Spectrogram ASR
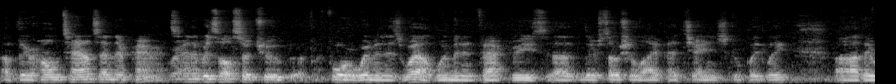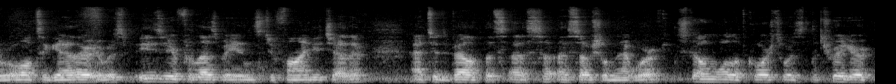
of their hometowns and their parents. And it was also true for women as well. Women in factories, uh, their social life had changed completely. Uh, they were all together. It was easier for lesbians to find each other and to develop a, a, a social network. Stonewall, of course, was the trigger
